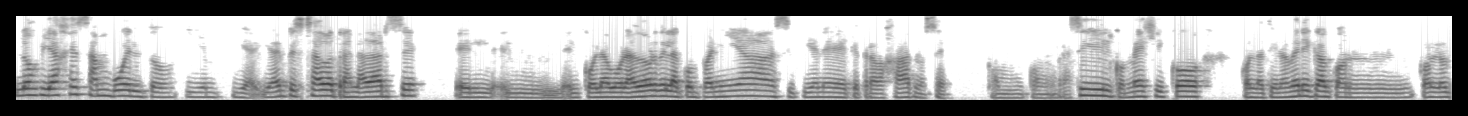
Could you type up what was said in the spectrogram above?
los viajes han vuelto y, ha, empezado a trasladarse el, colaborador de la compañía si tiene que trabajar, no sé, con, con Brasil, con México, con Latinoamérica, con, con, lo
